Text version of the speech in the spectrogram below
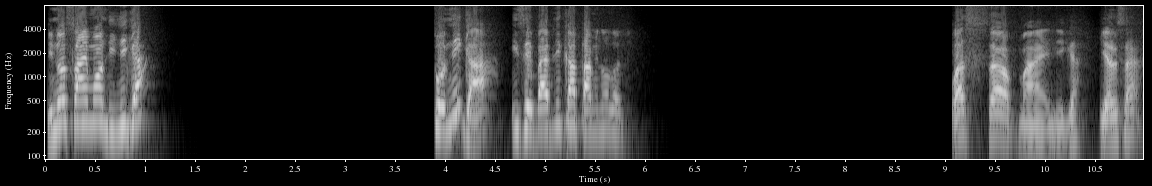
You know Simon the nigger? So nigger is a biblical terminology. What's up, my nigger? You understand?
